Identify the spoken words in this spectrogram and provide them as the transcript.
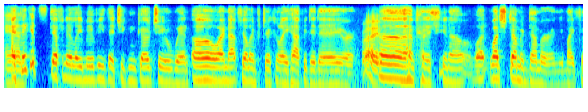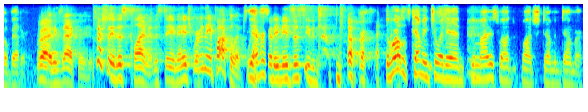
And I think it's definitely a movie that you can go to when, oh, I'm not feeling particularly happy today, or right, uh, I'm kind of, you know, watch Dumb and Dumber and you might feel better. Right, exactly. Especially in this climate, this day and age, we're in the apocalypse. Yes. Everybody needs to see the Dumb and Dumber the world is coming to an end. You might as well watch Dumb and Dumber.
